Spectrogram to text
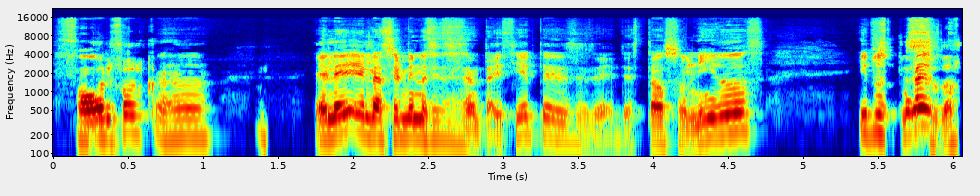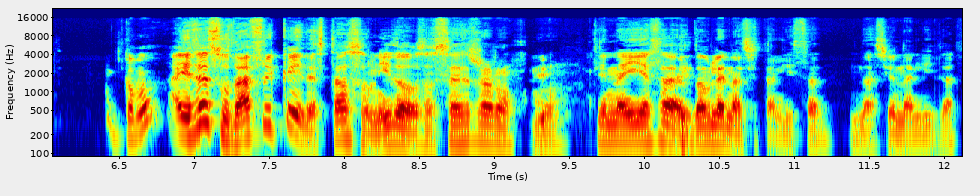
Folk. Folk. Ajá. Él, él nació en 1967, es de, de Estados Unidos. Y pues, por ¿cómo? Ahí es de Sudáfrica y de Estados Unidos, o sea, es raro. como Tiene ahí esa doble nacionalidad, nacionalidad.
